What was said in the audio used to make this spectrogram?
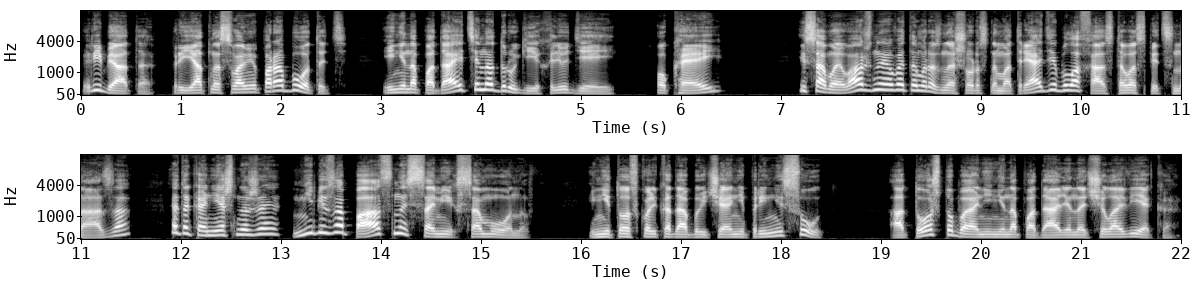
ребята, приятно с вами поработать. И не нападайте на других людей. Окей? И самое важное в этом разношерстном отряде блохастого спецназа — это, конечно же, небезопасность самих самонов. И не то, сколько добычи они принесут, а то, чтобы они не нападали на человека.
